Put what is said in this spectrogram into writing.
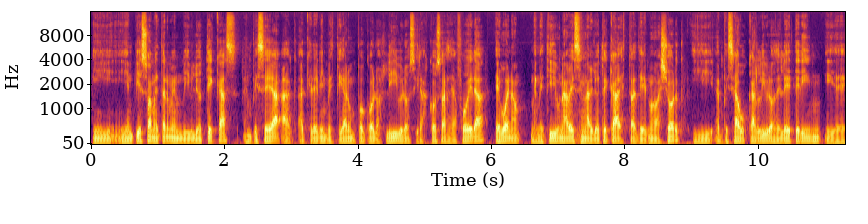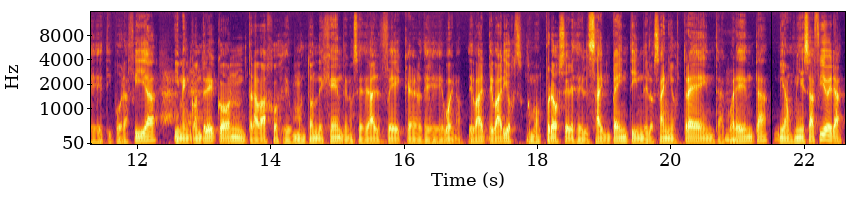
y, y empiezo a meterme en bibliotecas, empecé a, querer investigar un poco los libros y las cosas de afuera. Eh, bueno, me metí una vez en la biblioteca de Nueva York y empecé a buscar libros de lettering y de tipografía, y me encontré con trabajos de un montón de gente, no sé, de Alf Becker, de, bueno, de varios como próceres del sign painting de los años 30, 40. Digamos, mi desafío era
